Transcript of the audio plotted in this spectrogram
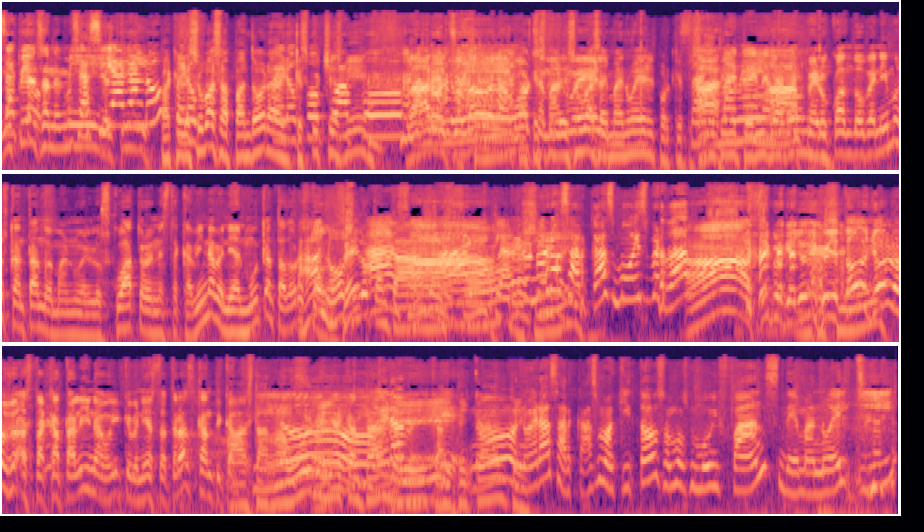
No piensan en O mí sea, y sí háganlo, Para que pero- le subas a Pandora y que poco escuches a bien. poco, Claro, el soldado del amor, Para que Emanuel. le subas a Emanuel, porque pues, Exacto. no tiene perilla Ah, pero cuando venimos cantando, Emanuel, los cuatro en esta cabina venían muy cantadores Ah, todos, no, ¿eh? sí lo Ah, sí, Ay, sí, claro, pero no sí. era sarcasmo, es verdad. Ah, sí, porque yo dije, oye, todos, yo los, hasta Catalina, oí que venía hasta atrás, cante y cante. Hasta Raúl venía cantando. no, no era sarcasmo. Aquí todos somos muy fans de Manuel y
